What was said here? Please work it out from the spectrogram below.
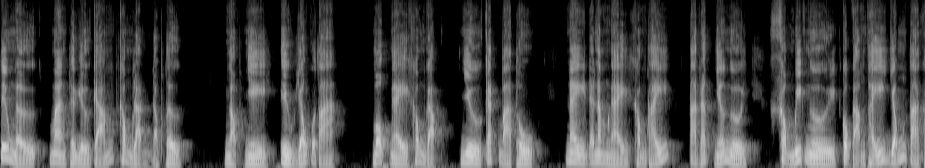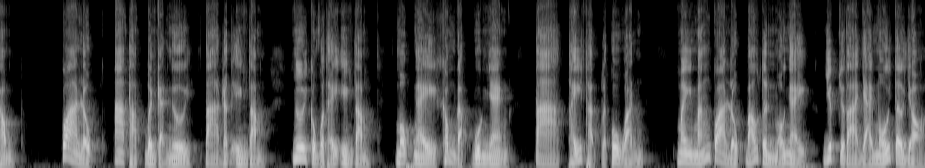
Tiêu ngự mang theo dự cảm không lành đọc thư. Ngọc Nhi yêu dấu của ta. Một ngày không gặp như cách ba thu. Nay đã năm ngày không thấy, ta rất nhớ người. Không biết người có cảm thấy giống ta không? Có A Lục, A Thập bên cạnh người, ta rất yên tâm. Ngươi cũng có thể yên tâm. Một ngày không gặp quân nhan, ta thấy thật là cô quạnh. May mắn qua lục báo tin mỗi ngày, giúp cho ta giải mối tơ dò.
